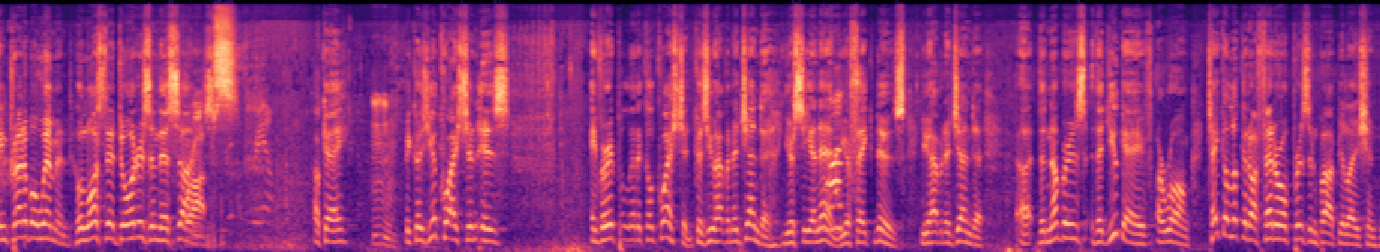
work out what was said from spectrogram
incredible women who lost their daughters and their sons. Okay? Because your question is a very political question because you have an agenda. You're CNN, you're fake news. You have an agenda. Uh, the numbers that you gave are wrong. Take a look at our federal prison population.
